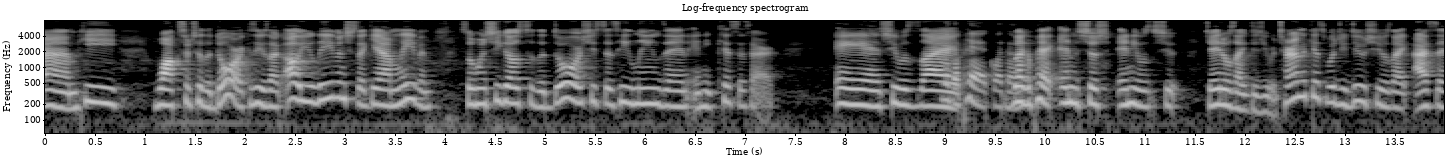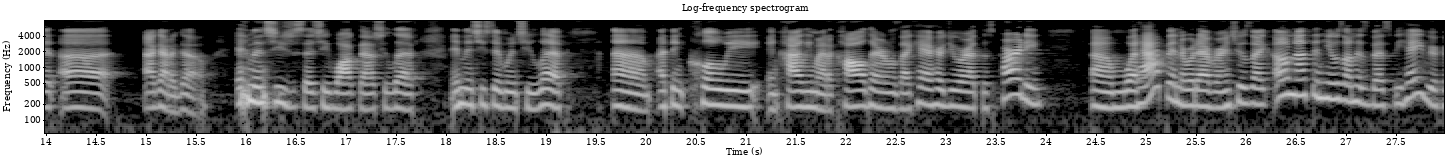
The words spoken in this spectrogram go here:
um, he walks her to the door because he was like, "Oh, you leaving?" She's like, "Yeah, I'm leaving." So when she goes to the door, she says he leans in and he kisses her, and she was like, Like a peck, like a like a peck, and it's just and he was she, Jada was like, "Did you return the kiss? What'd you do?" She was like, "I said, uh, I gotta go," and then she just said she walked out, she left, and then she said when she left, um, I think Khloe and Kylie might have called her and was like, "Hey, I heard you were at this party." um, what happened or whatever. And she was like, oh, nothing. He was on his best behavior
